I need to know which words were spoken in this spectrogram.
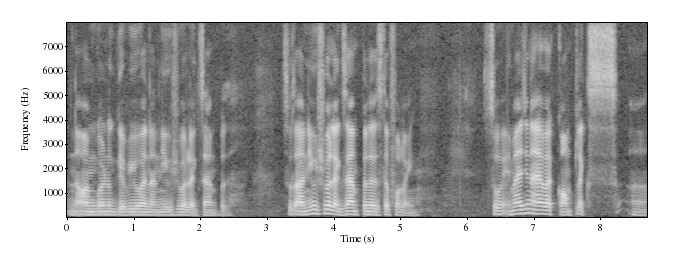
now I am going to give you an unusual example. So, the unusual example is the following. So, imagine I have a complex uh,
